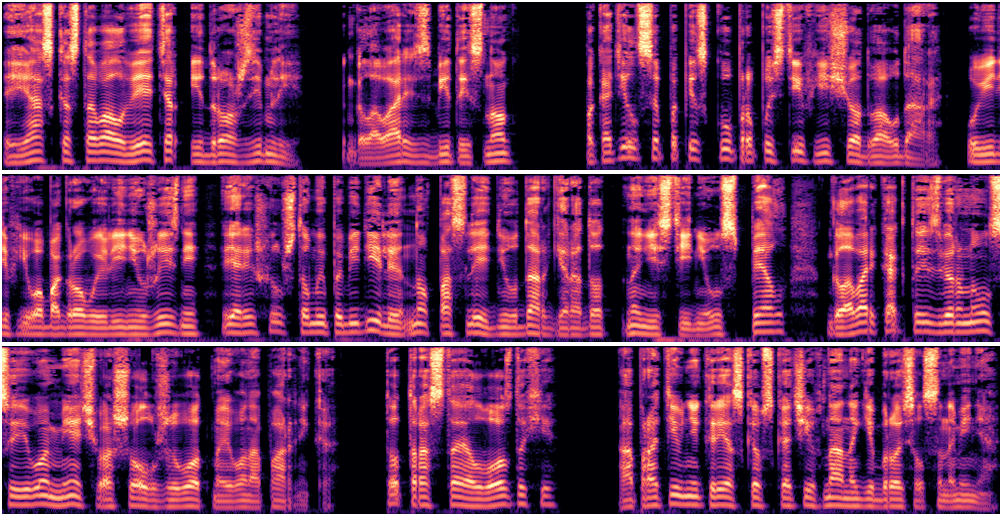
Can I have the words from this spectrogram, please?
Я скостовал ветер и дрожь земли. Главарь, сбитый с ног, покатился по песку, пропустив еще два удара. Увидев его багровую линию жизни, я решил, что мы победили, но последний удар Геродот нанести не успел. Главарь как-то извернулся, и его меч вошел в живот моего напарника. Тот растаял в воздухе, а противник, резко вскочив на ноги, бросился на меня.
